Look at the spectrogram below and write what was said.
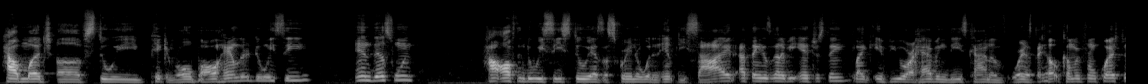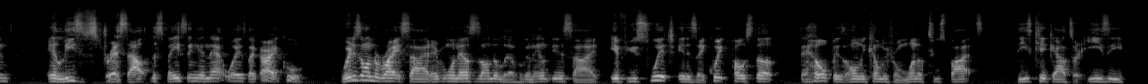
how much of Stewie pick and roll ball handler do we see in this one? How often do we see Stewie as a screener with an empty side? I think is going to be interesting. Like if you are having these kind of where's the help coming from questions, at least stress out the spacing in that way. It's like, all right, cool. We're just on the right side. Everyone else is on the left. We're going to empty the side. If you switch, it is a quick post up. The help is only coming from one of two spots. These kickouts are easy.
